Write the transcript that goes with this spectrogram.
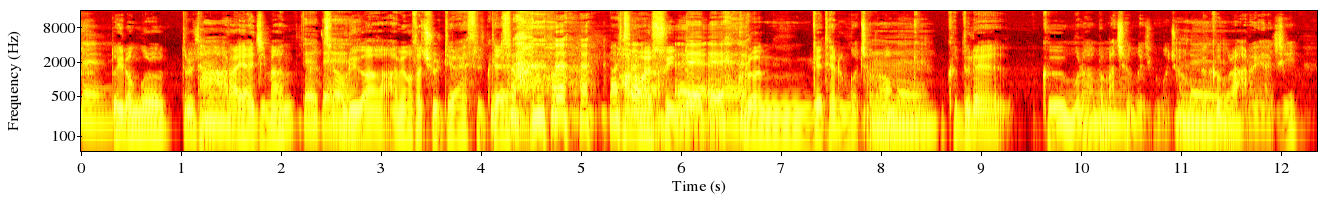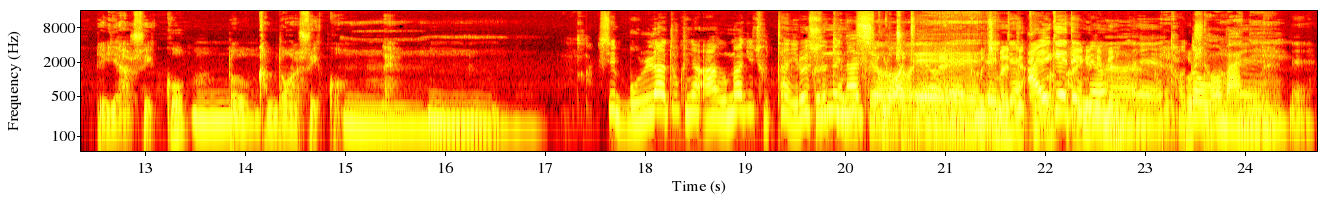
네. 또 이런 것들을 다 음. 알아야지만 네, 네. 우리가 암행어사 출제하 했을 때 활용할 수 있는 네, 그런 게 되는 것처럼 음. 그들의 그 문화도 음. 마찬가지인 거죠. 그러니까 그걸 알아야지 이해할 수 있고 음. 또 감동할 수 있고. 음. 네. 음. 혹시 몰라도 그냥 아 음악이 좋다 이럴 수는. 있을 것 그렇죠. 같아요. 네. 네. 근데 이제, 이제 알게 되면, 되면 네, 더더욱 더 많이. 네. 네.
